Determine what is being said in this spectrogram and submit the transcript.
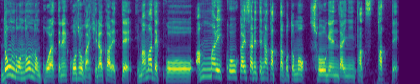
どんどんどんどんこうやってね、工場館開かれて、今までこう、あんまり公開されてなかったことも証言台に立つ、立って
